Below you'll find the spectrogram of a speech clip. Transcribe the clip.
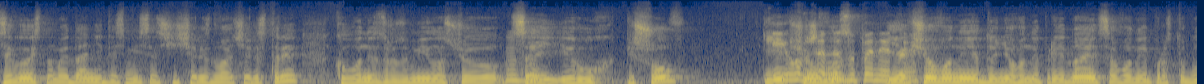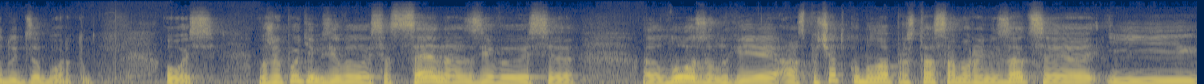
з'явились на майдані десь місяць чи через два, через три, коли вони зрозуміли, що цей і рух пішов. І його вже не зупинити. Якщо вони до нього не приєднаються, вони просто будуть за бортом. Ось. Вже потім з'явилася сцена, з'явилися е, лозунги. А спочатку була проста самоорганізація і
